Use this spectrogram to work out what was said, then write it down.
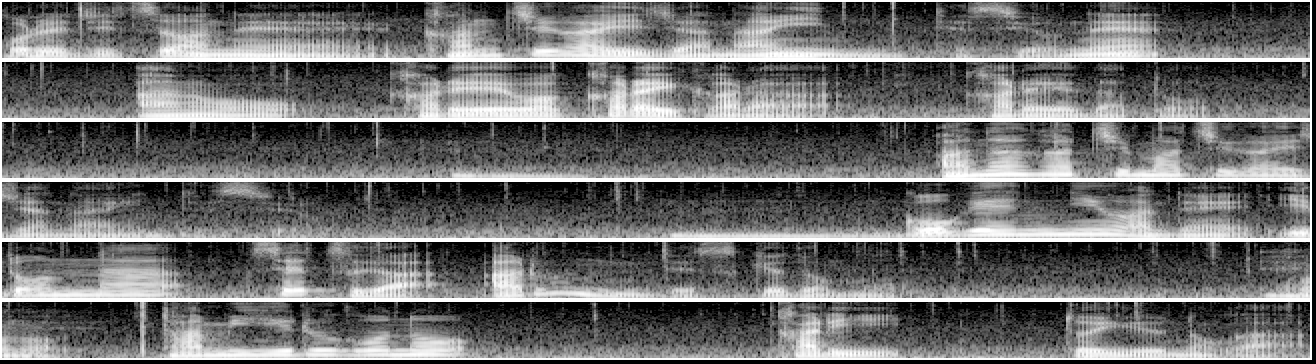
これ実はね勘違いじゃないんですよね。あのカレーは辛いからカレーだとあながち間違いじゃないんですよ。語源にはねいろんな説があるんですけどもこのタミール語のカリーというのが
